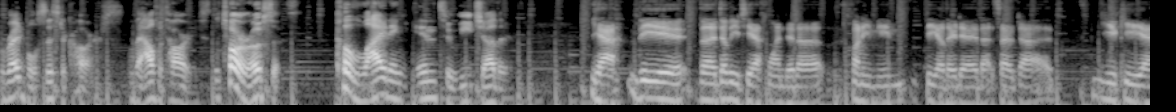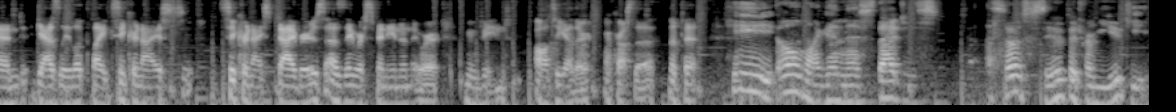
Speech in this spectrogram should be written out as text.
Red Bull sister cars, the AlphaTauris, the Toro Rosas, colliding into each other. yeah, the the WTF1 did a funny meme the other day that said uh, Yuki and Gasly look like synchronized synchronized divers as they were spinning and they were moving all together across the, the pit. He, oh my goodness, that just so stupid from Yuki.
